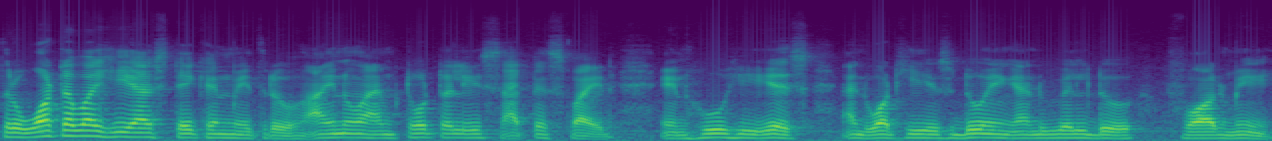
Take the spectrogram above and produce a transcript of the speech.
through whatever He has taken me through, I know I'm totally satisfied in who He is and what He is doing and will do for me.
